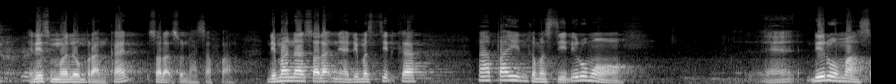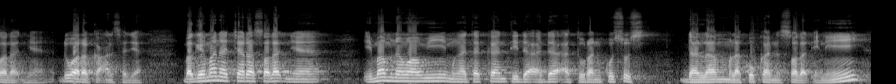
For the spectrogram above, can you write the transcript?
Jadi sebelum berangkat salat sunnah safar. Di mana salatnya? Di masjid kah? Ngapain ke masjid? Di rumah. Eh, di rumah salatnya. Dua rakaat saja. Bagaimana cara salatnya? Imam Nawawi mengatakan tidak ada aturan khusus dalam melakukan salat ini.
